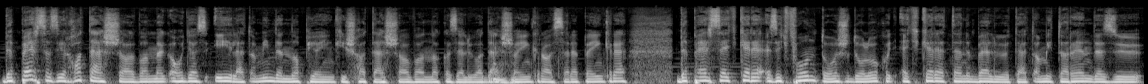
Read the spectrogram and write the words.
de persze azért hatással van meg, ahogy az élet, a mindennapjaink is hatással vannak az előadásainkra, a szerepeinkre, de persze egy kere, ez egy fontos dolog, hogy egy kereten belül, tehát amit a rendező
